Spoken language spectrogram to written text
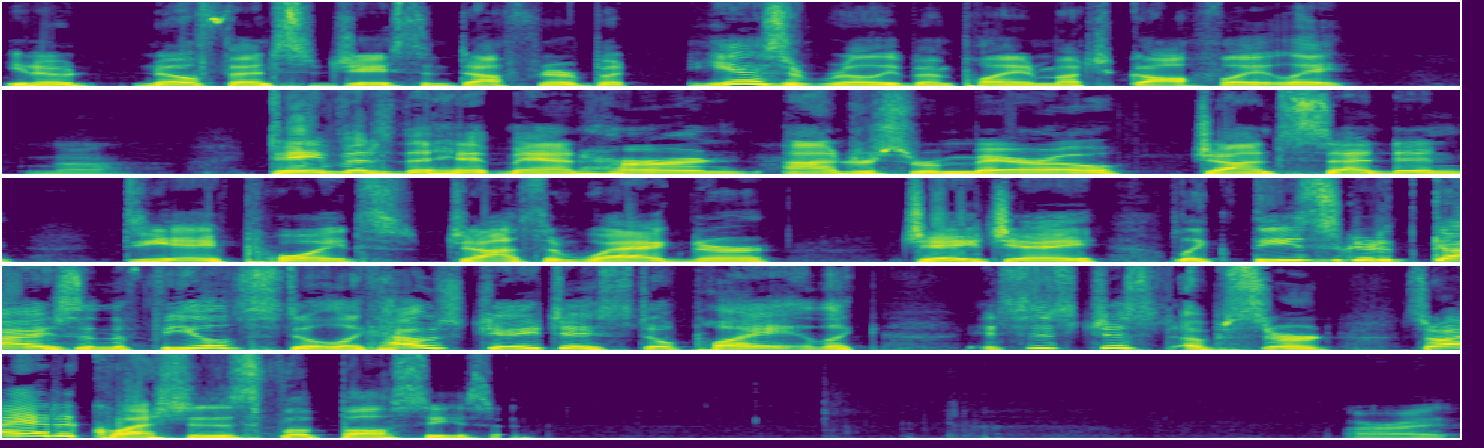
You know, no offense to Jason Dufner, but he hasn't really been playing much golf lately. No. David the Hitman Hearn, Andres Romero, John Senden, D.A. Points, Johnson Wagner, JJ. Like, these are guys in the field still. Like, how's JJ still playing? Like, it's just, just absurd. So I had a question. It's football season. All right.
